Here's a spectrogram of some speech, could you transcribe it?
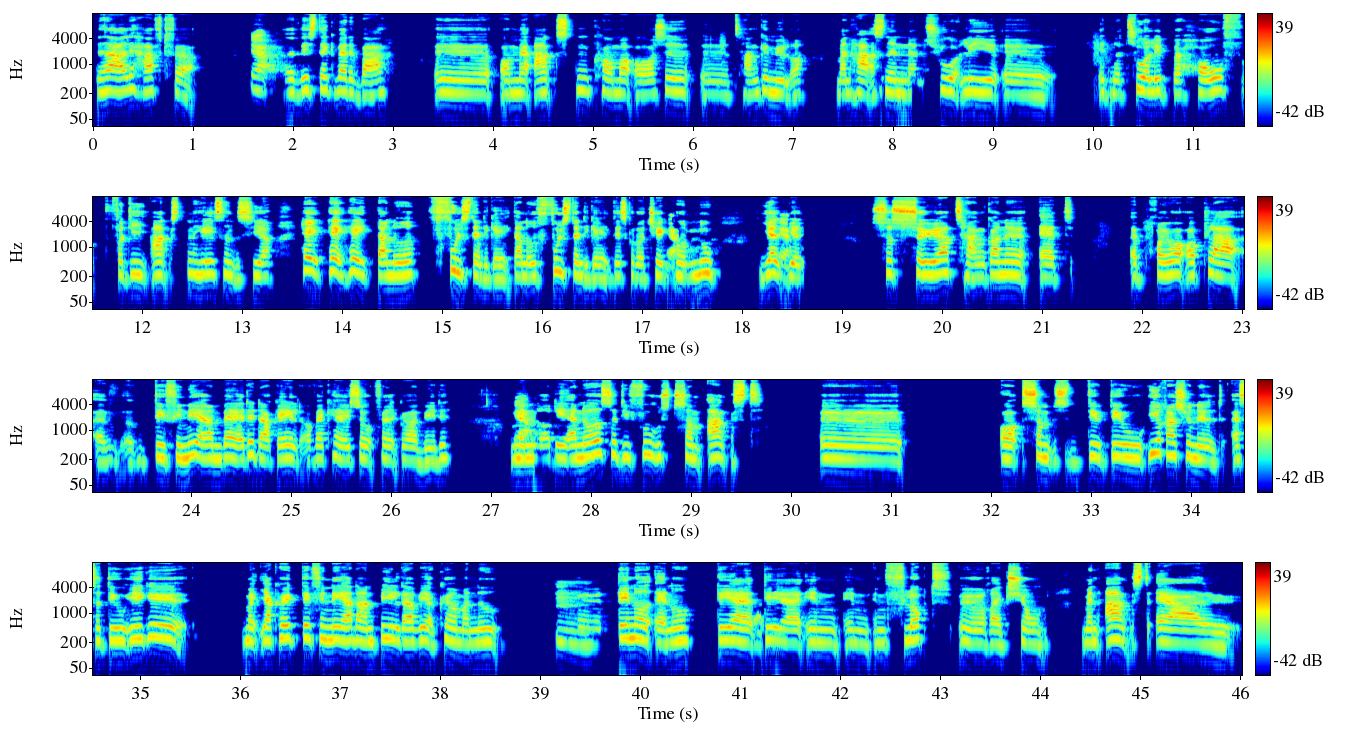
Det havde jeg aldrig haft før. Ja. Jeg vidste ikke, hvad det var. Øh, og med angsten kommer også øh, tankemøller. Man har sådan en mm. naturlig øh, et naturligt behov, fordi angsten hele tiden siger, hey, hey, hey, der er noget fuldstændig galt, der er noget fuldstændig galt, det skal du have tjekket ja. på nu, hjælp, ja. hjælp. Så søger tankerne at, at prøve at opklare, at definere, hvad er det, der er galt, og hvad kan jeg i så fald gøre ved det. Men ja. når det er noget så diffust som angst, øh, og som, det, det er jo irrationelt, altså det er jo ikke, jeg kan jo ikke definere, at der er en bil, der er ved at køre mig ned. Mm. Øh, det er noget andet. Det er, det er en, en, en flugtreaktion. Øh, Men angst er, øh,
